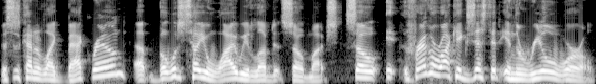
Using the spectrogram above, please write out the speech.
This is kind of like background, uh, but we'll just tell you why we loved it so much. So it, Fraggle Rock existed in the real world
